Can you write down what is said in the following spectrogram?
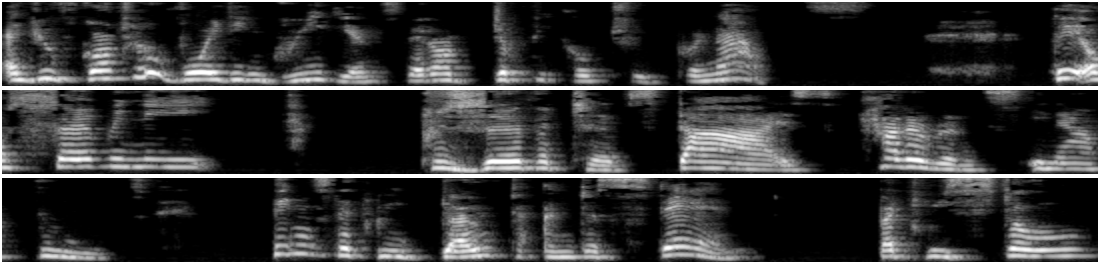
And you've got to avoid ingredients that are difficult to pronounce. There are so many preservatives, dyes, colorants in our foods, things that we don't understand, but we still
